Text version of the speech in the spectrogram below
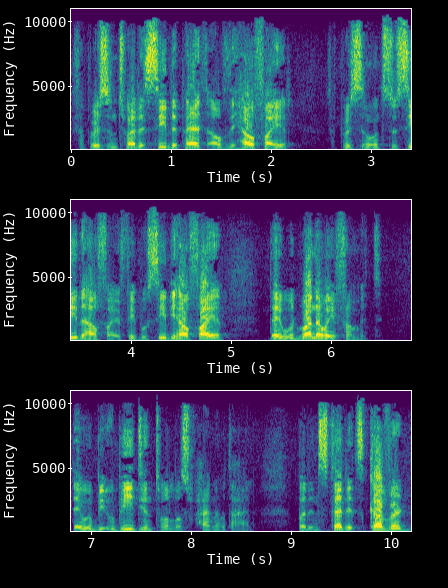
if a person try to see the path of the hellfire, if a person wants to see the hellfire, if people see the hellfire, they would run away from it. They would be obedient to Allah subhanahu wa ta'ala. But instead it's covered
